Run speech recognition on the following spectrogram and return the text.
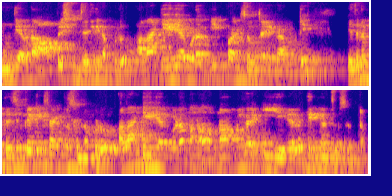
ముందు ఏమైనా ఆపరేషన్ జరిగినప్పుడు అలాంటి ఏరియా కూడా వీక్ పాయింట్స్ అవుతాయి కాబట్టి ఏదైనా ప్రెసిపిటేటింగ్ ఫ్యాక్టర్స్ ఉన్నప్పుడు అలాంటి ఏరియాలు కూడా మనం నార్మల్గా ఈ ఏరియాలో హెర్నియాలు చూస్తుంటాం.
